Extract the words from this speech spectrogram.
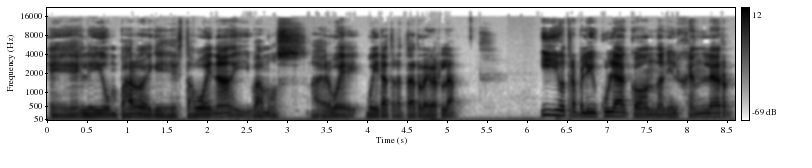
Eh, he leído un par de que está buena y vamos, a ver, voy, voy a ir a tratar de verla. Y otra película con Daniel Hendler,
